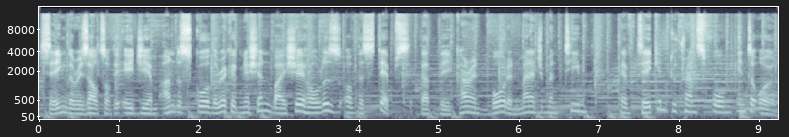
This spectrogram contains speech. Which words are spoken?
saying the results of the AGM underscore the recognition by shareholders of the steps that the current board and management team have taken to transform Interoil.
